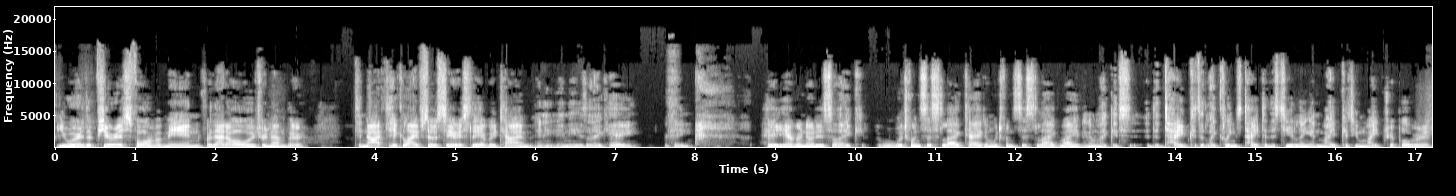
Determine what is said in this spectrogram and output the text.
you were the purest form of me, and for that, I'll always remember to not take life so seriously every time. And, he, and he's like, "Hey, hey, hey, you ever notice like which one's the stalactite and which one's the stalagmite?" And I'm like, "It's the tight because it like clings tight to the ceiling, and might because you might trip over it."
